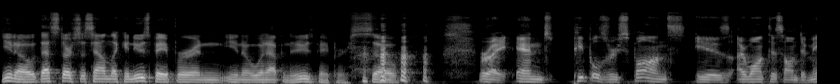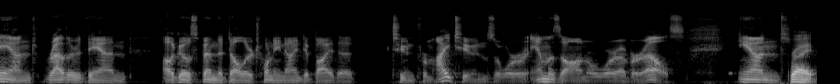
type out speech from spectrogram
you know that starts to sound like a newspaper and you know what happened to newspapers so right and people's response is i want this on demand rather than i'll go spend the dollar 29 to buy the tune from itunes or amazon or wherever else and right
